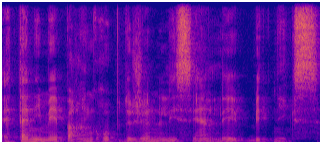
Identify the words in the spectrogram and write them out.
est animé par un groupe de jeunes lycéens, les Beatniks.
